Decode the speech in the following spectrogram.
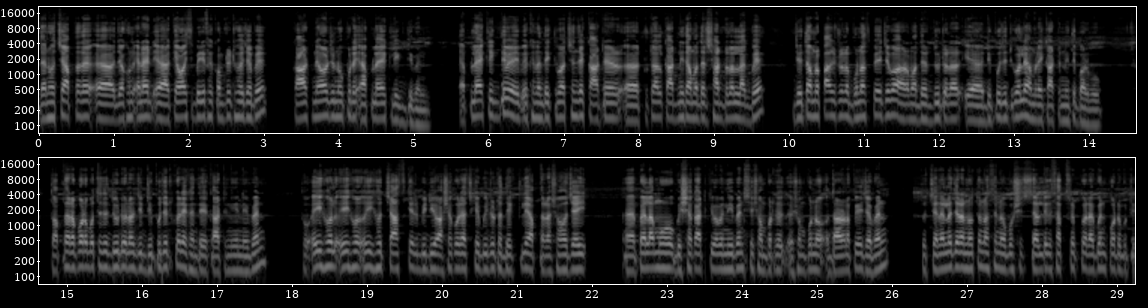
দেন হচ্ছে আপনাদের যখন এনআই কেওয়াইসি ভেরিফাই কমপ্লিট হয়ে যাবে কার্ড নেওয়ার জন্য উপরে অ্যাপ্লাইয়ে ক্লিক দিবেন। অ্যাপ্লাইয়ে ক্লিক দেবে, এখানে দেখতে পাচ্ছেন যে কার্ডের টোটাল কার্ড নিতে আমাদের ষাট ডলার লাগবে। যেহেতু আমরা পাঁচ ডলার বোনাস পেয়ে যাব, আর আমাদের দুই ডলার ডিপোজিট করলে আমরা এই কার্ডটা নিতে পারব। তো আপনারা পরবর্তীতে দুই ডলার যে ডিপোজিট করে এখান থেকে কার্ড নিয়ে নেবেন। তো এই হল, এই এই হচ্ছে আজকের ভিডিও আশা করি আজকের ভিডিওটা দেখলে আপনারা সহজেই পেলামো ভিসা কার্ড কীভাবে নেবেন সে সম্পর্কে, সম্পূর্ণ ধারণা পেয়ে যাবেন। তো চ্যানেলে যারা নতুন আছেন, অবশ্যই চ্যানেলটিকে সাবস্ক্রাইব করে রাখবেন। পরবর্তী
